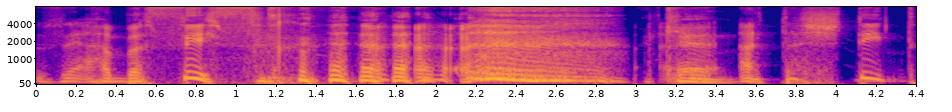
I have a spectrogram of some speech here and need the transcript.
זה הבסיס, כן. התשתית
